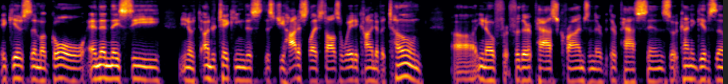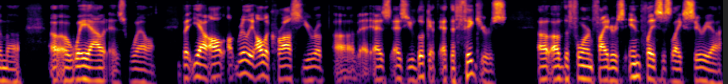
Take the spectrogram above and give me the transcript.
It gives them a goal. And then they see you know undertaking this this jihadist lifestyle as a way to kind of atone uh, you know for, for their past crimes and their their past sins. So it kind of gives them a, a, a way out as well. But yeah all really all across Europe uh, as as you look at, at the figures of, of, the foreign fighters in places like Syria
